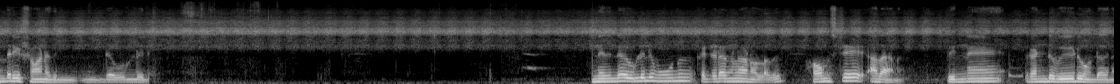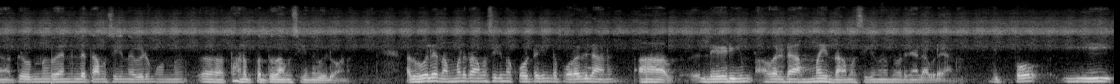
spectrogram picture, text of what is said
അന്തരീക്ഷമാണ് ഇതിന്റെ ഉള്ളിൽ പിന്നെ ഇതിന്റെ ഉള്ളിൽ മൂന്ന് കെട്ടിടങ്ങളാണുള്ളത്. ഹോം സ്റ്റേ അതാണ്. പിന്നെ രണ്ട് വീടും ഉണ്ട് അതിനകത്ത്. ഒന്ന് വേനലിൽ താമസിക്കുന്ന വീടും ഒന്ന് തണുപ്പത്ത് താമസിക്കുന്ന വീടുമാണ്. അതുപോലെ നമ്മൾ താമസിക്കുന്ന കോട്ടേജിന്റെ പുറകിലാണ് ആ ലേഡിയും അവരുടെ അമ്മയും താമസിക്കുന്നതെന്ന് പറഞ്ഞാൽ അവിടെയാണ്. ഇപ്പോൾ ഈ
